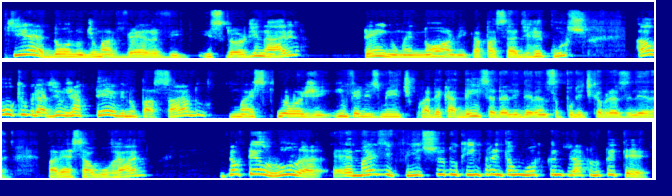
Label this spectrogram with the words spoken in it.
que é dono de uma verve extraordinária, tem uma enorme capacidade de recurso, algo que o Brasil já teve no passado, mas que hoje, infelizmente, com a decadência da liderança política brasileira, parece algo raro. Então, ter o Lula é mais difícil do que enfrentar um outro candidato do PT.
